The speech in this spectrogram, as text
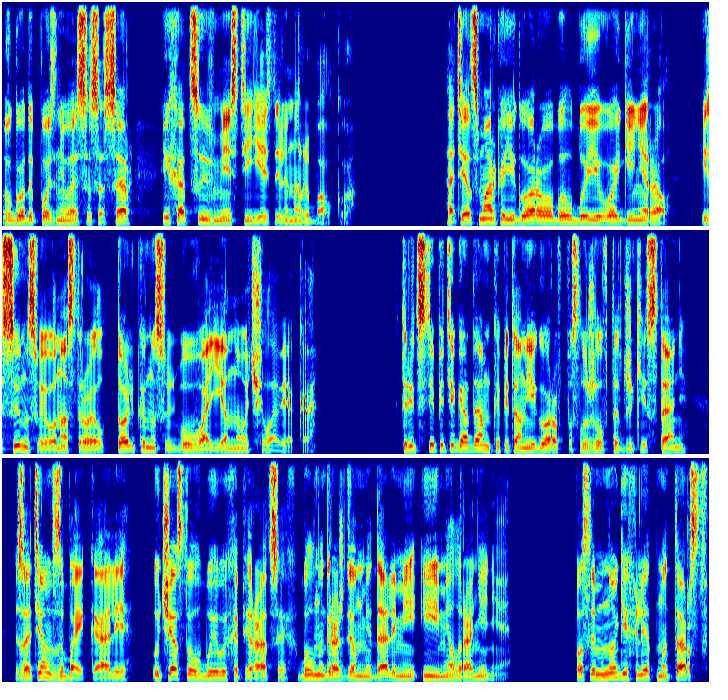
В годы позднего СССР их отцы вместе ездили на рыбалку. Отец Марка Егорова был боевой генерал и сына своего настроил только на судьбу военного человека 35 годам капитан Егоров послужил в Таджикистане, затем в Забайкалье, участвовал в боевых операциях, был награжден медалями и имел ранения. После многих лет мытарств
